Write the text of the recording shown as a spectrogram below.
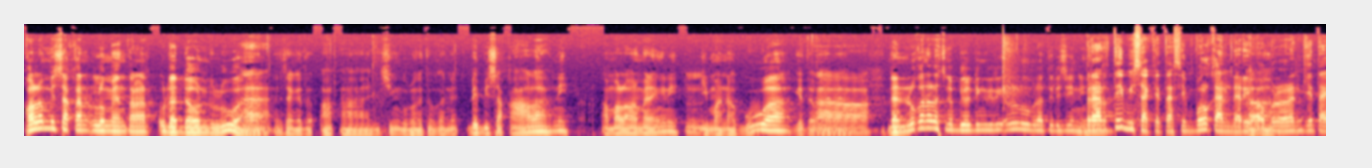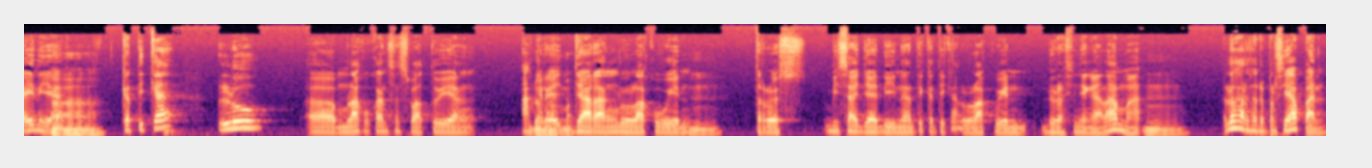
Kalau misalkan lu mental udah down duluan Ah. misalnya gitu. Ah anjing gue bilang gitu kan ya. Dia bisa kalah nih sama lawan main yang ini. Gimana gua gitu kan ya. Hmm. Oh. Dan lu kan harus nge-building diri lu berarti di sini. Berarti bisa kita simpulkan dari obrolan kita ini ya. Ah. Ketika lu eh, melakukan sesuatu yang akhirnya jarang lu lakuin, Hmm. terus bisa jadi nanti ketika lu lakuin durasinya nggak lama, Hmm. lu harus ada persiapan.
